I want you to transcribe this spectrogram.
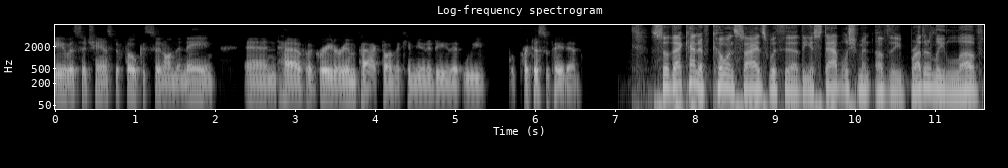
gave us a chance to focus in on the name and have a greater impact on the community that we participate in. So that kind of coincides with uh, the establishment of the Brotherly Love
